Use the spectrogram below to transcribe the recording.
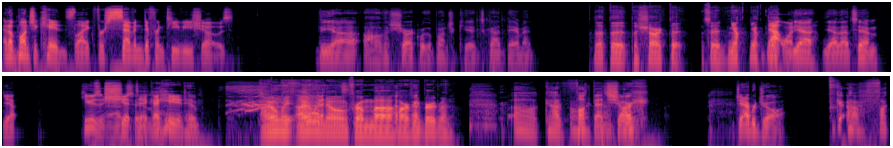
and a bunch of kids, like for seven different TV shows. The uh oh, the shark with a bunch of kids. God damn it. Is that the the shark that said nyuk nyuk? That one. Yeah, yeah, that's him. Yeah, he was a That's shit dick. him. I hated him. I only I only know him from uh, Harvey Birdman. Oh god, Oh fuck my that God, shark. Jabberjaw. G- Oh, fuck,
